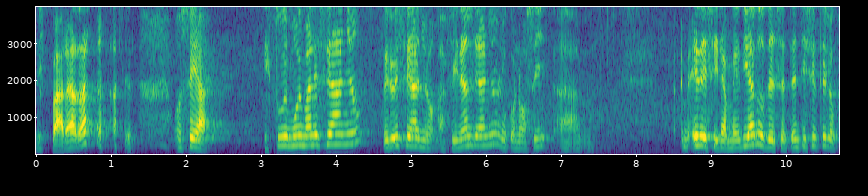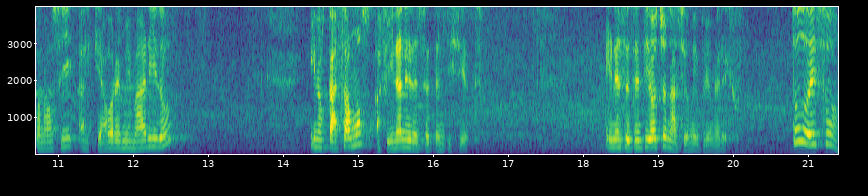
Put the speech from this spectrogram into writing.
disparada. O sea, estuve muy mal ese año, pero ese año, a final de año, lo conocí, es decir, a mediados del 77 lo conocí al que ahora es mi marido, y nos casamos a finales del 77. En el 78 nació mi primer hijo. Todo eso,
